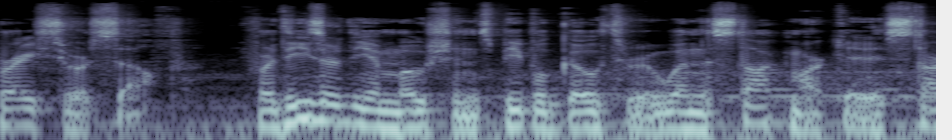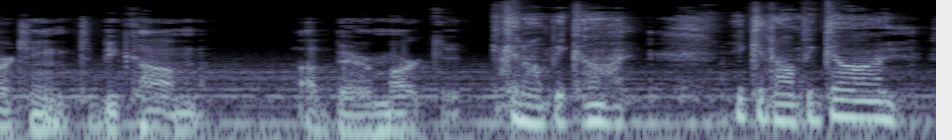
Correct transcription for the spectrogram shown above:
Brace yourself, for these are the emotions people go through when the stock market is starting to become a bear market. It can all be gone. It can all be gone.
